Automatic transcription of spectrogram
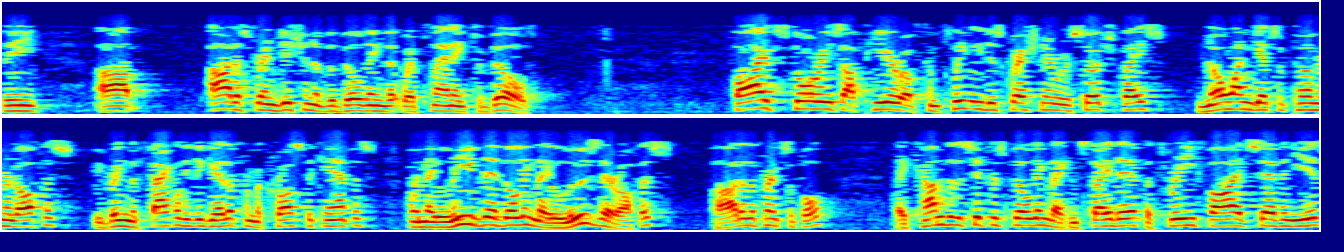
the uh, artist rendition of the building that we're planning to build. Five stories up here of completely discretionary research space. No one gets a permanent office. We bring the faculty together from across the campus. When they leave their building, they lose their office, part of the principle. They come to the CITRIS building, they can stay there for three, five, seven years,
